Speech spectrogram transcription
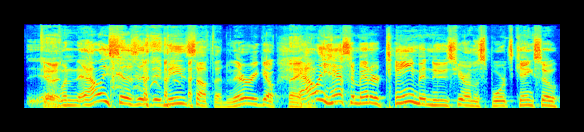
Good. When Ally says it, it means something. There we go. Thank Ally you. has some entertainment news here on the Sports King. So,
